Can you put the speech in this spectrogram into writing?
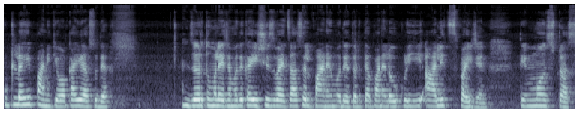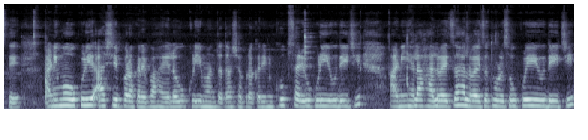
कुठलंही पाणी किंवा काही असू द्या जर तुम्हाला याच्यामध्ये काही शिजवायचं असेल पाण्यामध्ये तर त्या पाण्याला उकळी ही आलीच पाहिजे. ती मस्ट असते. आणि मग उकळी अशी प्रकारे पहा याला उकळी म्हणतात अशा प्रकारे. खूप सारी उकळी येऊ द्यायची. आणि ह्याला हलवायचं हलवायचं थोडंसं उकळी येऊ द्यायची.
